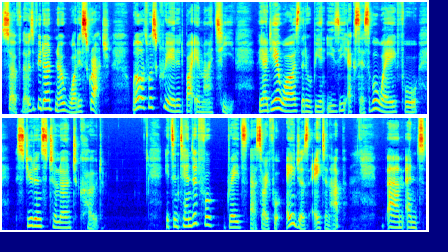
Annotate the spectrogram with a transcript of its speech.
So, for those of you who don't know, what is Scratch? Well, it was created by MIT. The idea was that it would be an easy, accessible way for students to learn to code. It's intended for grades, uh, sorry, for ages 8 and up. Um, and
